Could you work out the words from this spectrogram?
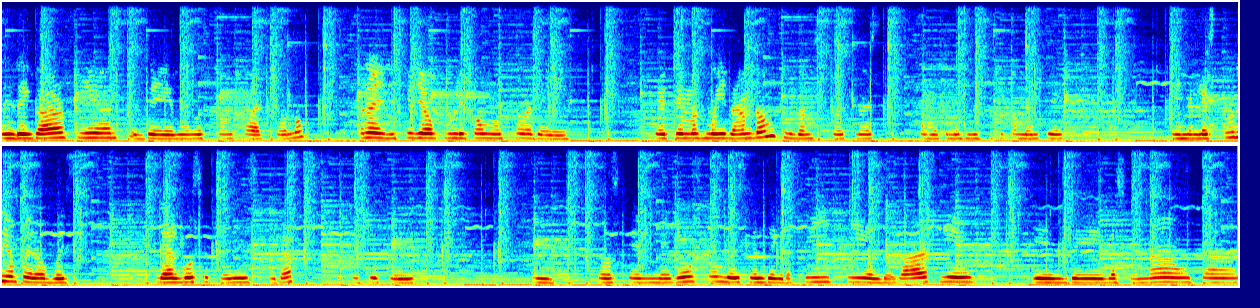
el de Garfield, el de Bob Esponja solo. Bueno, es que yo publico mucho de, de temas muy random, entonces pues no es como que no es específicamente en el estudio, pero pues de algo se puede inspirar. Así que pues los que me gustan es el de graffiti, el de Garfield, el de la astronauta,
